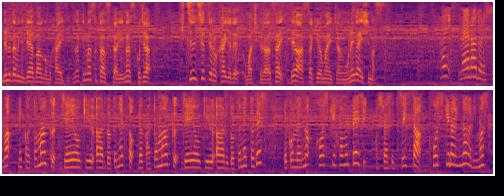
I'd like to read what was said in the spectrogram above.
念のために電話番号も書いていただきますと助かります。こちら、必要設定の解除でお待ちください。では、先をまいちゃんお願いします。はい。メールアドレスは、レカットマーク、JOQR.net、レカットマーク、JOQR.net です。レコメンの公式ホームページ、お知らせツイッター、公式 LINE があります。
